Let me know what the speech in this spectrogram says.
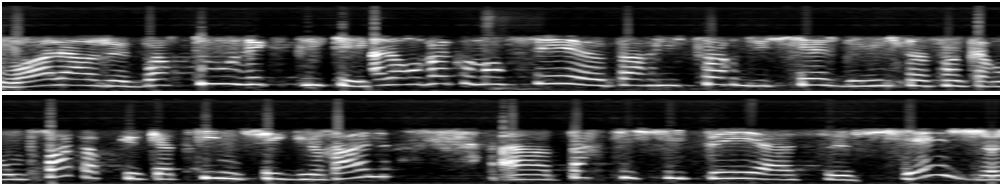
Voilà, je vais pouvoir tout vous expliquer. Alors on va commencer euh, par l'histoire du siège des 1543 parce que Catherine Ségurane a participé à ce siège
